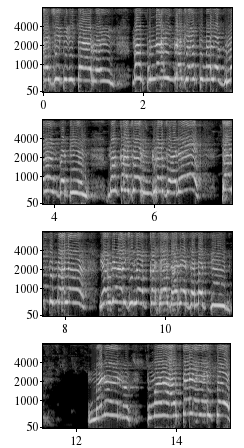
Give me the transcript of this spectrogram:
माझी होईल मग पुन्हा इंग्रज तुम्हाला गुलाम करतील. मग का जर इंग्रज आले तर तुम्हाला एवढे ऐंशी लोक कसे झाले समजतील म्हणून मग तुम्हाला अवतारा नाही तर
